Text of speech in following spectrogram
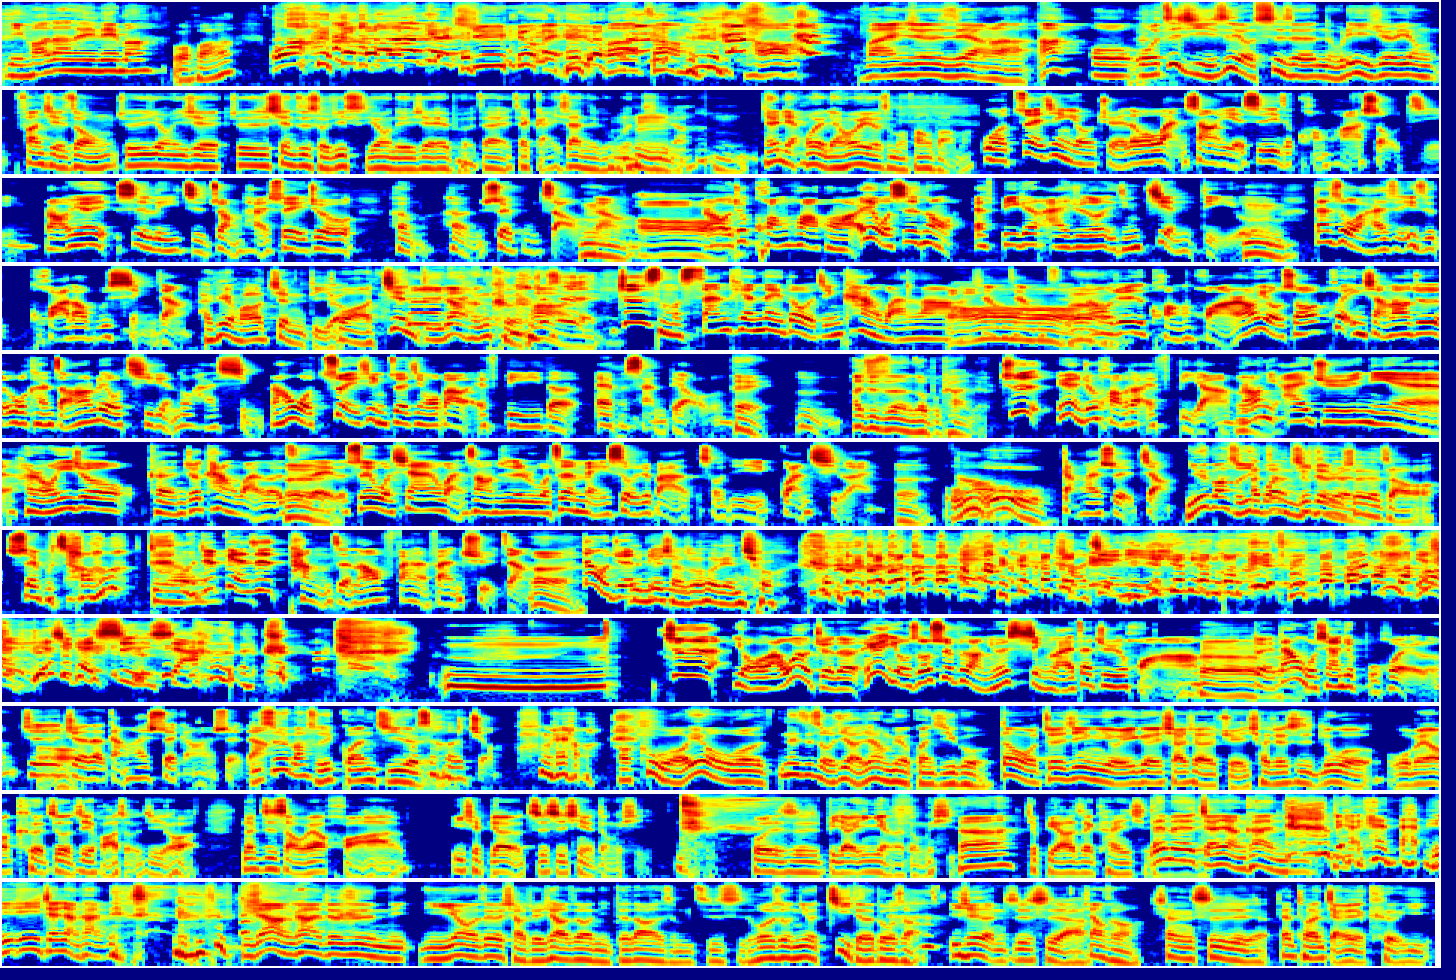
你滑到内内吗？我滑。哇，个虚伪！我操，好。反正就是这样啦啊！我我自己是有试着努力，就是用番茄钟，就是用一些就是限制手机使用的一些 app，在在改善这个问题啦。嗯，哎、嗯，两位两位有什么方法吗？我最近有觉得我晚上也是一直狂滑手机，然后因为是离职状态，所以就很很睡不着这样。哦、嗯，然后我就狂滑狂滑，而且我是那种 FB 跟 IG 都已经见底了，嗯，但是我还是一直滑到不行，这样还可以滑到见底哦。哇，见底那很可怕，就是就是什么三天内都已经看完啦，哦、像这样。然后我就一直狂滑，然后有时候会影响到，就是我可能早上六七点都还醒。然后我最近最近我把我 FB 的 app 删掉了。嘿，嗯，那就真的都不看了，就是因为你就滑不到 FB 啊，然后你 IG 你也很容易就可能就看完了之类的。所以我现在晚上就是如果真的没事，我就把手机关起来，嗯，哦，赶快睡觉。你会把手机关机的人睡得着哦？睡不着，对啊，我就变成是躺着，然后翻来翻去这样。嗯，但我觉得你没想说喝点酒？哎，好建议。也许也许可以试一下，嗯，就是有啦。我有觉得，因为有时候睡不着，你会醒来再继续滑啊。对，但是我现在就不会了，就是觉得赶快睡，赶快睡。这样。你是会把手机关机的？不是喝酒，没有。好酷哦，因为我那只手机好像没有关机过。但我最近有一个小小的诀窍，就是如果我们要克制我自己滑手机的话，那至少我要滑。一些比较有知识性的东西，或者是比较营养的东西，嗯，就不要再看一些。那边讲讲看，不要看大你你讲讲看，你讲讲看，就是你你用了这个小诀窍之后，你得到了什么知识，或者说你有记得多少一些冷知识啊？像什么？像是现在突然讲有点刻意，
